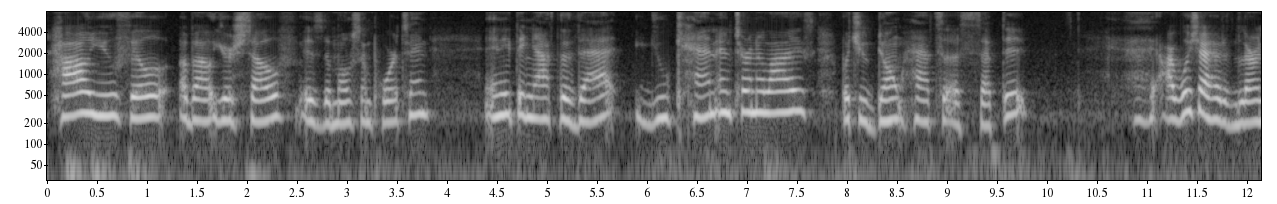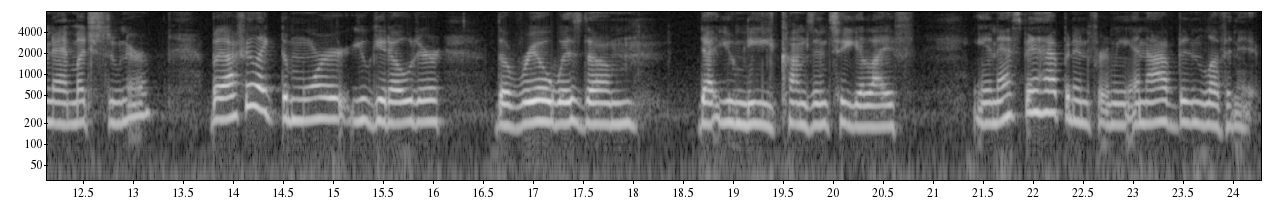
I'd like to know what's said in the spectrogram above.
how you feel about yourself is the most important. Anything after that, you can internalize, but you don't have to accept it. I wish I had learned that much sooner but I feel like the more you get older, the real wisdom that you need comes into your life. And that's been happening for me, and I've been loving it.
